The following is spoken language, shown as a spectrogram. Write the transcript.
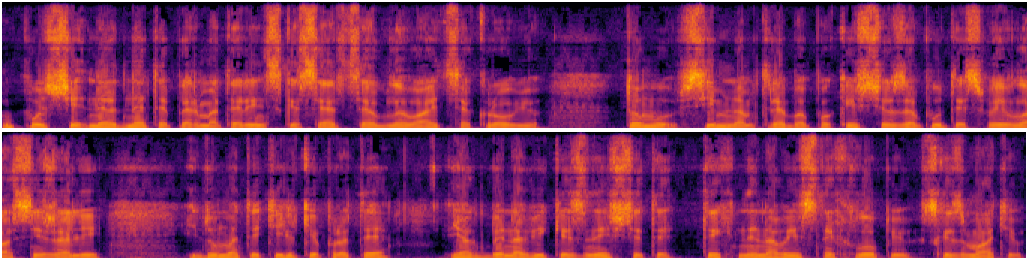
У Польщі не одне тепер материнське серце обливається кров'ю, тому всім нам треба поки що забути свої власні жалі і думати тільки про те, як би навіки знищити тих ненависних хлопів, схизматів,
